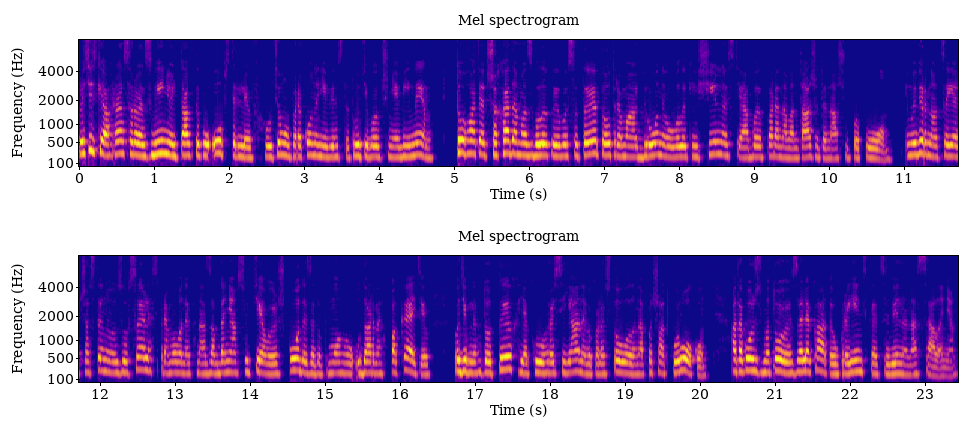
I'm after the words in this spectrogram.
Російські агресори змінюють тактику обстрілів. У цьому переконані в інституті вивчення війни. То гатять шахедами з великої висоти, то тримають дрони у великій щільності, аби перенавантажити нашу ППО. Імовірно, це є частиною зусиль, спрямованих на завдання суттєвої шкоди за допомогою ударних пакетів, подібних до тих, яку росіяни використовували на початку року, а також з метою залякати українське цивільне населення.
